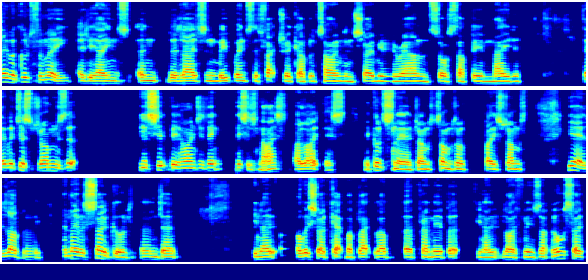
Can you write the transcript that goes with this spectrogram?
they were good for me, Eddie Haynes and the lads, and we went to the factory a couple of times and showed me around and saw stuff being made. And they were just drums that you sit behind, you think this is nice. I like this the good snare drums, on bass drums. Yeah, lovely. And they were so good. And, uh, you know, I wish I'd kept my Black Love uh, Premier, but, you know, life moves on. And also,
